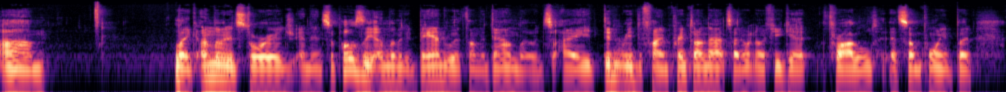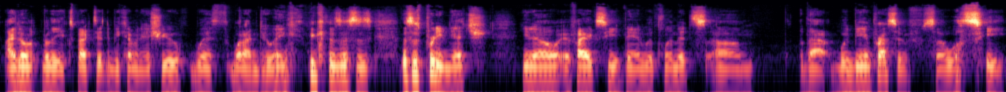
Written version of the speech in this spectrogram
um, like unlimited storage and then supposedly unlimited bandwidth on the downloads. I didn't read the fine print on that, so I don't know if you get throttled at some point, but I don't really expect it to become an issue with what I'm doing because this is this is pretty niche. You know, if I exceed bandwidth limits, um, that would be impressive. So we'll see.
